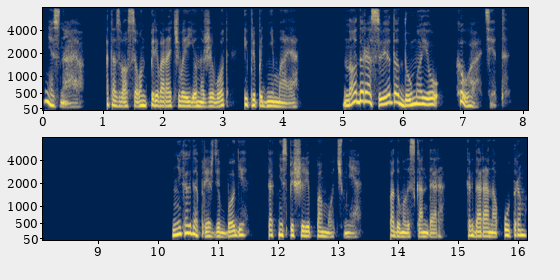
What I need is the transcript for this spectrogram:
Не знаю, отозвался он, переворачивая ее на живот и приподнимая. Но до рассвета, думаю, хватит. Никогда прежде боги так не спешили помочь мне, подумал Искандер, когда рано утром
